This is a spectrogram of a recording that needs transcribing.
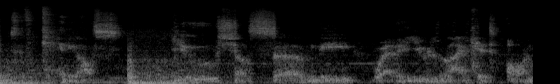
into chaos. You shall serve me whether you like it or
